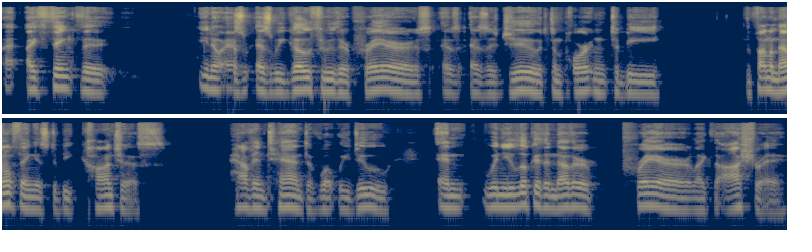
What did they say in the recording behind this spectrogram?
I, I think that you know, as as we go through their prayers as as a Jew, it's important to be. The fundamental thing is to be conscious, have intent of what we do, and when you look at another prayer like the Ashrei,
